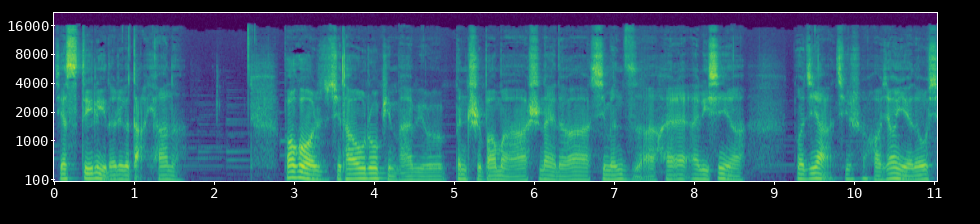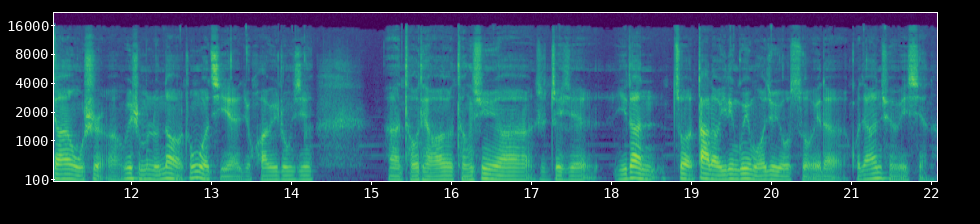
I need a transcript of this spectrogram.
杰斯底里的这个打压呢？包括其他欧洲品牌，比如奔驰、宝马啊、施耐德啊、西门子啊，还爱爱立信啊、诺基亚，其实好像也都相安无事啊。为什么轮到中国企业，就华为、中兴啊、头条、腾讯啊，这这些一旦做大到一定规模，就有所谓的国家安全威胁呢？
